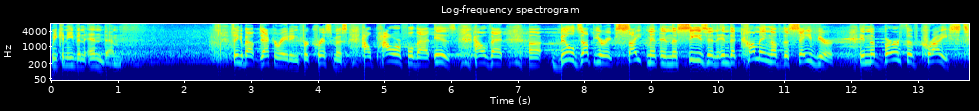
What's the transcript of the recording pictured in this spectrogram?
we can even end them. Think about decorating for Christmas, how powerful that is, how that uh, builds up your excitement in the season, in the coming of the Savior, in the birth of Christ.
